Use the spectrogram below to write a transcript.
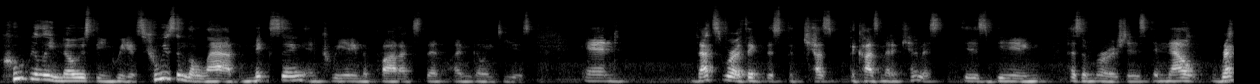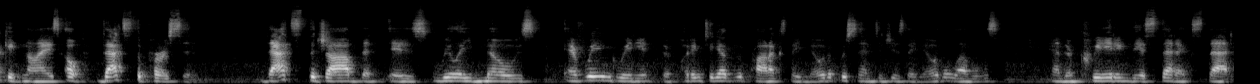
who really knows the ingredients? Who is in the lab mixing and creating the products that I'm going to use? And that's where I think this the, the cosmetic chemist is being has emerged is and now recognize oh that's the person. That's the job that is really knows every ingredient. They're putting together the products. They know the percentages. They know the levels. And they're creating the aesthetics that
